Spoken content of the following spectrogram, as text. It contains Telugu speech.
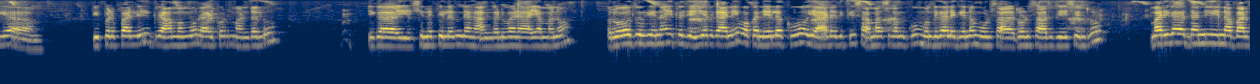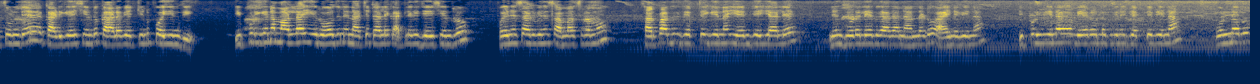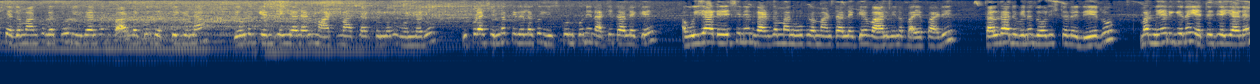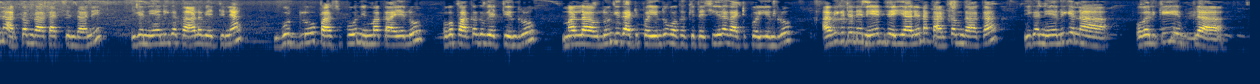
ఇక పిప్పడిపల్లి గ్రామము రాయకోట మండలు. ఇక ఈ చిన్నపిల్లలు నేను అంగన్వాడి ఆయమ్మను. రోజు గిన ఇట్లా చెయ్యరు కానీ ఒక నెలకు ఏడాదికి సంవత్సరంకు ముందుగాల గిన మూడు సార్లు రెండు సార్లు చేసిండ్రు. మరిగా దాన్ని నా భర్త ఉండే కడిగేసిండ్రు కాలబెట్టిండు పోయింది. ఇప్పుడు గిన మళ్ళా ఈ రోజు నేను వచ్చేటాలకి అట్లాగే చేసిండ్రు. పోయినసారి విన సంవత్సరము సర్పంచ్కి చెప్తే గిన ఏం చెయ్యాలి? నేను చూడలేదు కదా అని అన్నాడు ఆయన విన ఇప్పుడు విన వేరే వాళ్ళకి చెప్తే విన ఉన్నారు పెద్ద మనుషులకు ఇళ్ళకి వాళ్ళకు చెప్తే వీణ ఎవరికి ఏం చేయాలని మాట మాట్లాడుతున్నారు ఉన్నారు. ఇప్పుడు ఆ చిన్న పిల్లలకు ఇసుకుంటూ నేను వచ్చేటాలకే ఉయ్యాలు వేసి నేను గడదమ్మని ఊపడమంటాలకే వాళ్ళు విన భయపడి తల్లిదండ్రులు విన జోడిస్తలే లేరు. మరి నేను గిన ఎట్ట చెయ్యాలి అని అర్థం కాకొచ్చిందని ఇక నేను ఇక కాల పెట్టిన గుడ్లు పసుపు నిమ్మకాయలు ఒక పక్కకు పెట్టిండ్రు. మళ్ళా లుంగి కట్టిపోయిండ్రు ఒక కిట చీర కట్టిపోయిండ్రు. అవి గిట నేను ఏం చెయ్యాలి? నాకు అర్థం కాక ఇక నేను ఇక నా ఒకరికి ఇట్లా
